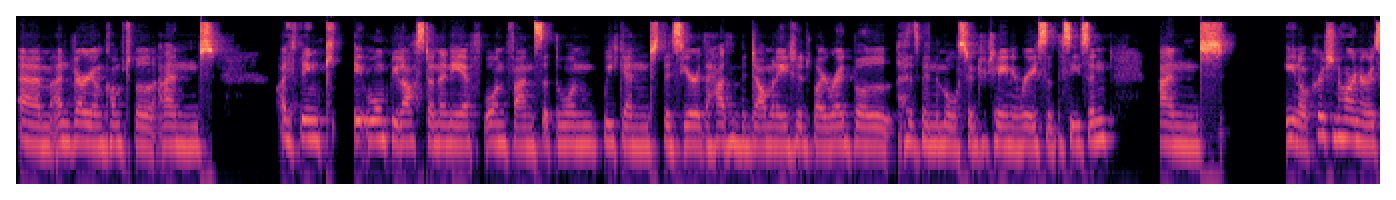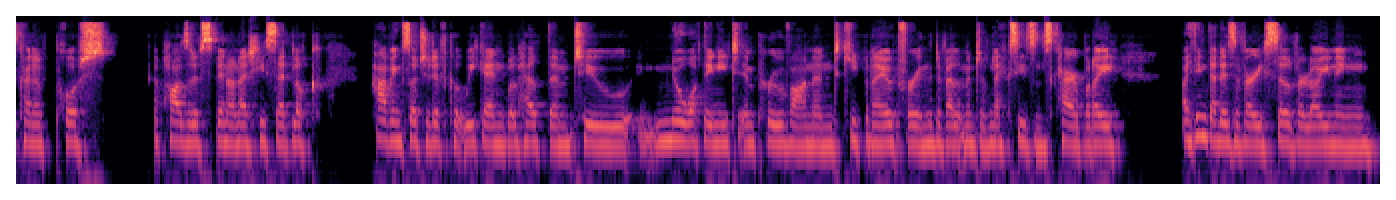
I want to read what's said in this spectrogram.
um, and very uncomfortable. And I think it won't be lost on any F1 fans that the one weekend this year that hasn't been dominated by Red Bull has been the most entertaining race of the season. And, you know, Christian Horner has kind of put a positive spin on it. He said, look, having such a difficult weekend will help them to know what they need to improve on and keep an eye out for in the development of next season's car. But I, I think that is a very silver lining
